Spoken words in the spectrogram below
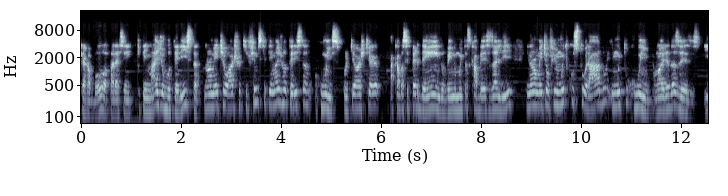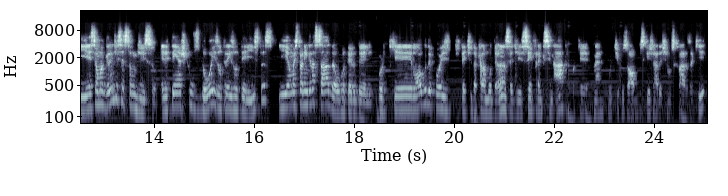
que acabou aparece que tem mais de um roteirista, normalmente eu acho que filmes que tem mais de um roteirista ruins, porque eu acho que é acaba se perdendo, vendo muitas cabeças ali, e normalmente é um filme muito costurado e muito ruim, a maioria das vezes. E esse é uma grande exceção disso. Ele tem acho que uns dois ou três roteiristas, e é uma história engraçada o roteiro dele, porque logo depois de ter tido aquela mudança de sem Frank Sinatra, porque, né, motivos óbvios que já deixamos claros aqui,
